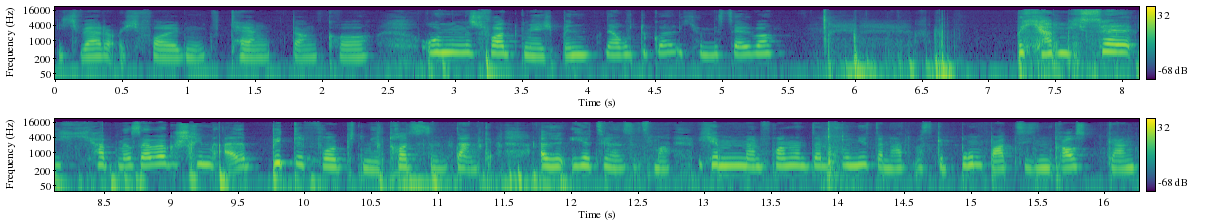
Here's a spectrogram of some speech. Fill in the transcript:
Ich werde euch folgen. Danke. Übrigens folgt mir. Ich bin Naruto Girl. Ich habe mich selber ich habe mich sel ich habe mir selber geschrieben, also bitte folgt mir trotzdem, danke. Also ich erzähle es jetzt mal. Ich habe mit meinen Freunden telefoniert, dann hat was gebumpert, sie sind rausgegangen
